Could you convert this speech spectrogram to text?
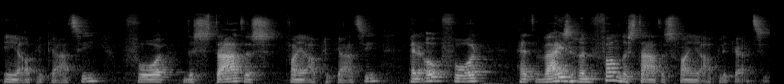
in je applicatie, voor de status van je applicatie en ook voor het wijzigen van de status van je applicatie.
